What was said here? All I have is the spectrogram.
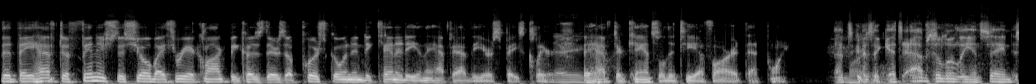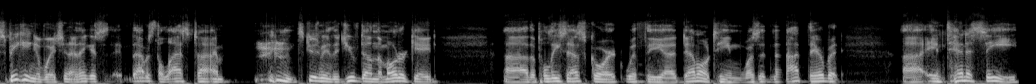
that they have to finish the show by three o'clock because there's a push going into Kennedy and they have to have the airspace clear. They go. have to cancel the TFR at that point. That's because it gets absolutely insane. Speaking of which, and I think it's that was the last time, excuse me, that you've done the motorcade, uh, the police escort with the uh, demo team. Was it not there? But uh, in Tennessee,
